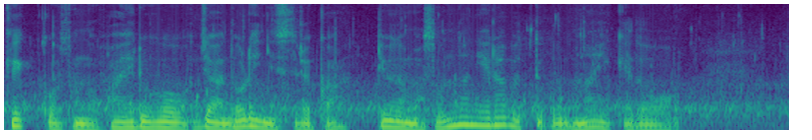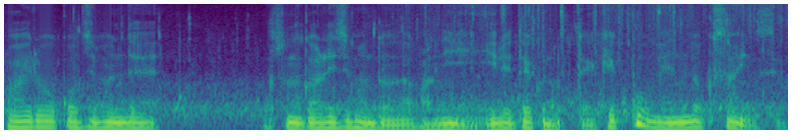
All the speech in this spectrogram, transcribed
結構そのファイルをじゃあどれにするかっていうのもそんなに選ぶってこともないけどファイルをこう自分でそのガレージバンドの中に入れていくのって結構めんどくさいんですよ。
